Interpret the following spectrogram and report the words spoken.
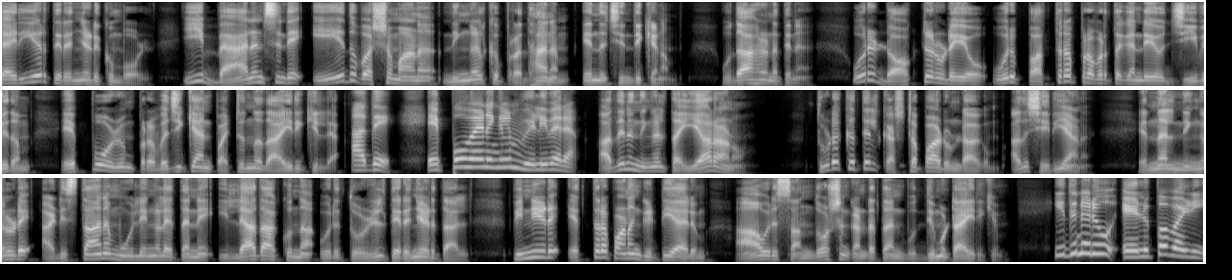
കരിയർ തിരഞ്ഞെടുക്കുമ്പോൾ ഈ ബാലൻസിന്റെ ഏതു വശമാണ് നിങ്ങൾക്ക് പ്രധാനം എന്ന് ചിന്തിക്കണം. ഉദാഹരണത്തിന് ഒരു ഡോക്ടറുടെയോ ഒരു പത്രപ്രവർത്തകന്റെയോ ജീവിതം എപ്പോഴും പ്രവചിക്കാൻ പറ്റുന്നതായിരിക്കില്ല. അതെ എപ്പോ വേണമെങ്കിലും വിളിവരാം അതിന് നിങ്ങൾ തയ്യാറാണോ? തുടക്കത്തിൽ കഷ്ടപ്പാടുണ്ടാകും അത് ശരിയാണ്. എന്നാൽ നിങ്ങളുടെ അടിസ്ഥാന മൂല്യങ്ങളെ തന്നെ ഇല്ലാതാക്കുന്ന ഒരു തൊഴിൽ തിരഞ്ഞെടുത്താൽ പിന്നീട് എത്ര പണം കിട്ടിയാലും ആ ഒരു സന്തോഷം കണ്ടെത്താൻ ബുദ്ധിമുട്ടായിരിക്കും. ഇതിനൊരു എളുപ്പവഴി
